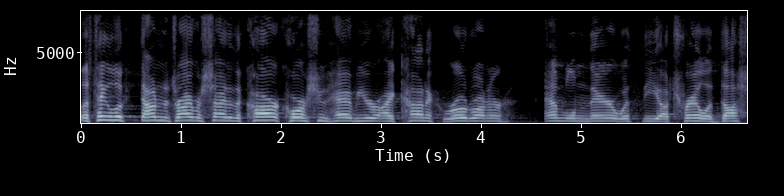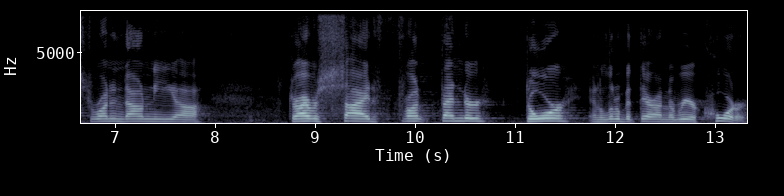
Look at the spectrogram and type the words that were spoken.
Let's take a look down the driver's side of the car. Of course, you have your iconic Roadrunner emblem there with the uh, trail of dust running down the uh, driver's side front fender, door, and a little bit there on the rear quarter.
